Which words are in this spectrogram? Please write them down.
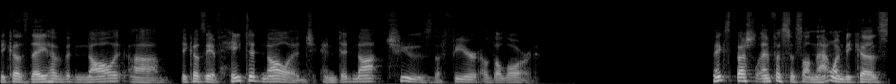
because they have uh, because they have hated knowledge and did not choose the fear of the Lord. Make special emphasis on that one because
